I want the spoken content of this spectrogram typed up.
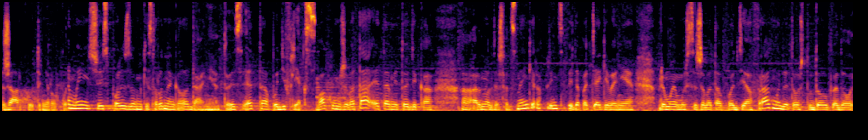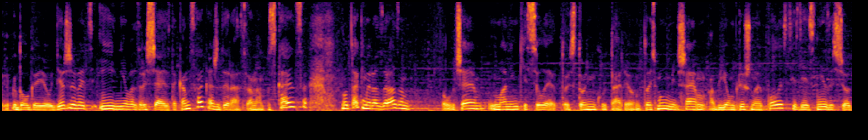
жаркую тренировку. Мы еще используем кислородное голодание, то есть это бодифлекс. Вакуум живота – это методика э, Арнольда Шварценеггера, в принципе, для подтягивания прямой мышцы живота под диафрагму, для того, чтобы долго, долго, долго ее удерживать и не возвращаясь до конца каждый раз, она опускается. Вот так мы раз за разом получаем маленький силуэт, то есть тоненькую талию. То есть мы уменьшаем объем брюшной полости здесь не за счет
